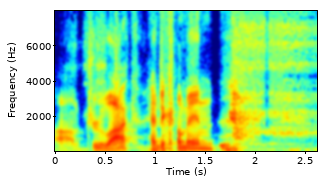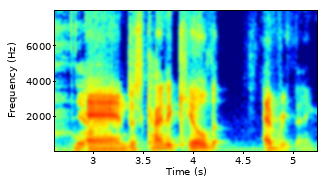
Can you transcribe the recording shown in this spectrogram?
Um, Drew Lock had to come in yeah. and just kind of killed everything.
